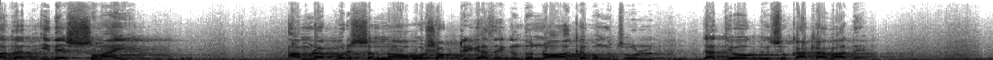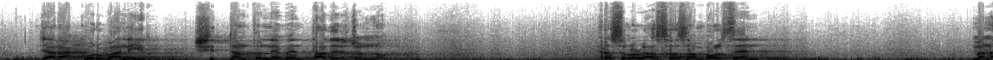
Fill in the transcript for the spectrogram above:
অর্থাৎ ঈদের সময় আমরা পরিচ্ছন্ন হব, সব ঠিক আছে, কিন্তু নখ এবং চুল জাতীয় কিছু কাটা বাদে। যারা কোরবানির সিদ্ধান্ত নেবেন তাদের জন্য রসল্লাহ বলছেন মানে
